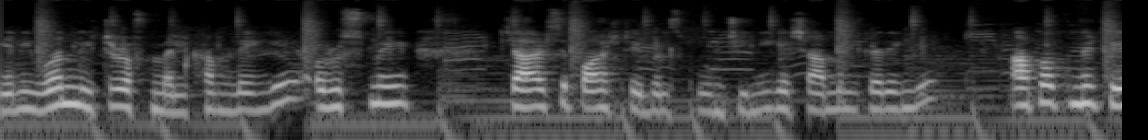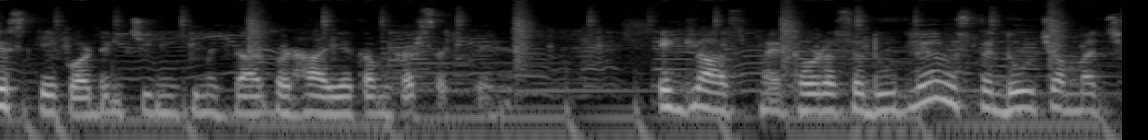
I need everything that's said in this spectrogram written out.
यानी वन लीटर ऑफ़ मिल्क हम लेंगे और उसमें चार से पाँच टेबल स्पून चीनी के शामिल करेंगे। आप अपने टेस्ट के अकॉर्डिंग चीनी की मकदार बढ़ा या कम कर सकते हैं। एक ग्लास में थोड़ा सा दूध लें और उसमें दो चम्मच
